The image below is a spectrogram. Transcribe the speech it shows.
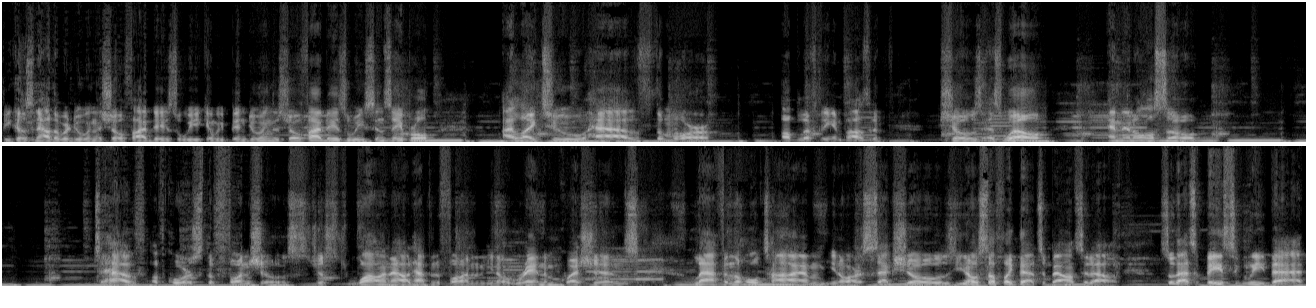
because now that we're doing the show five days a week and we've been doing the show five days a week since April, I like to have the more uplifting and positive shows as well. And then also to have, of course, the fun shows, just wilding out, having fun, you know, random questions, laughing the whole time, you know, our sex shows, you know, stuff like that to balance it out. So that's basically that.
